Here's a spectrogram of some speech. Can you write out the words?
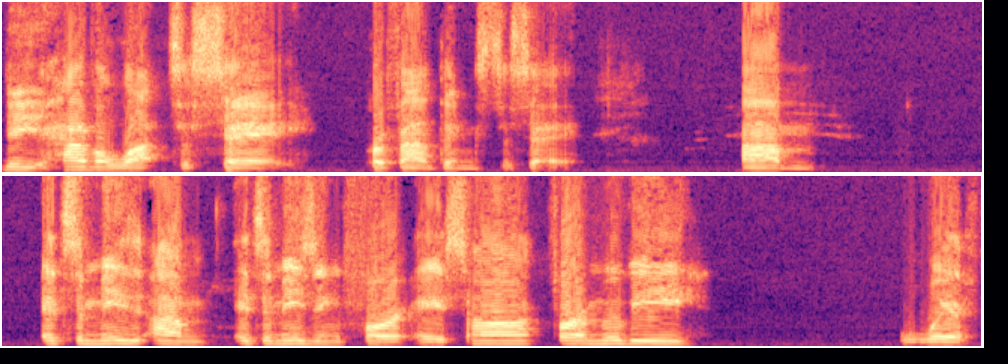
they have a lot to say, profound things to say. Um, it's amazing. Um, it's amazing for a song for a movie with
